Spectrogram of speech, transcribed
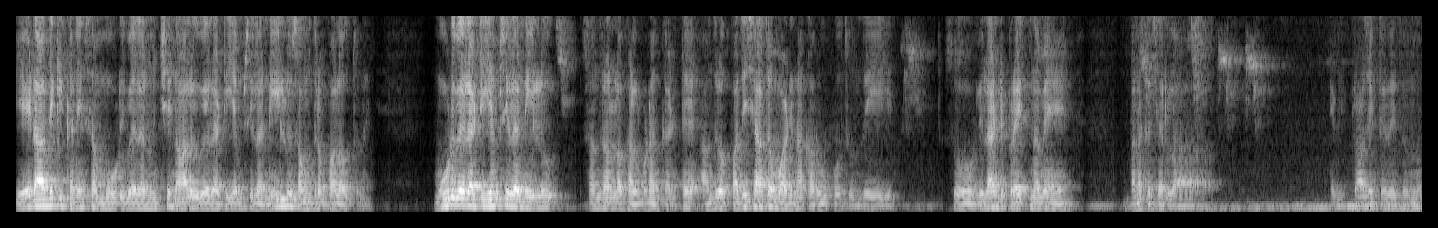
ఏడాదికి కనీసం మూడు వేల నుంచి నాలుగు వేల టీఎంసీల నీళ్ళు సముద్రం పాలవుతున్నాయి. మూడు వేల టీఎంసీల నీళ్ళు సముద్రంలో కలపడం కంటే అందులో పది శాతం వాడినా కరువు పోతుంది. సో ఇలాంటి ప్రయత్నమే బనకచర్ల ఇది ప్రాజెక్ట్ ఏదైతే ఉందో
